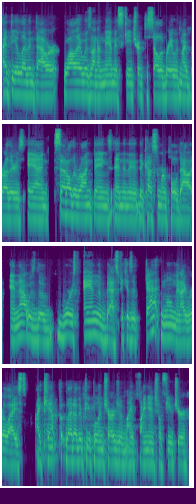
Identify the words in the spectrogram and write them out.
at the 11th hour while I was on a mammoth ski trip to celebrate with my brothers and said all the wrong things. And then the, the customer pulled out. And that was the worst and the best because at that moment I realized I can't put, let other people in charge of my financial future.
